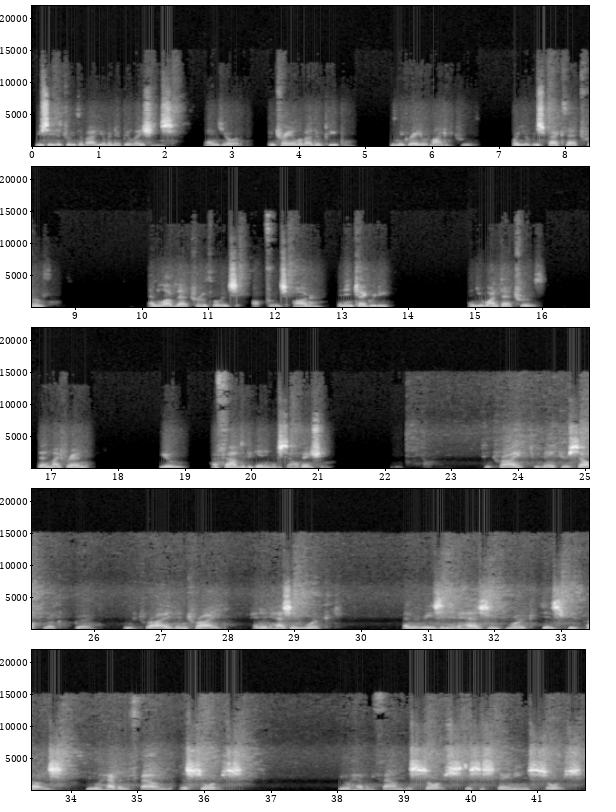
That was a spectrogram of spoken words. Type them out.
You see the truth about your manipulations and your betrayal of other people in the greater light of truth. When you respect that truth and love that truth for its, for its honor and integrity, and you want that truth, then, my friend, you have found the beginning of salvation. To try to make yourself look good. You've tried and tried, and it hasn't worked. And the reason it hasn't worked is because you haven't found the source you haven't found the source, the sustaining source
